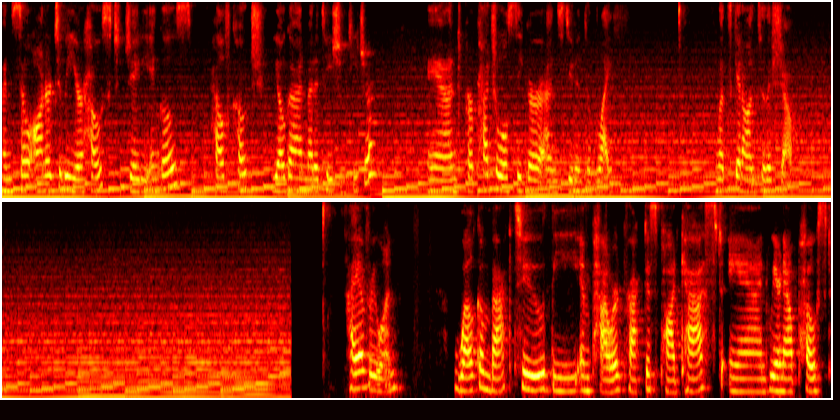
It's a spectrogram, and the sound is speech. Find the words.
I'm so honored to be your host, JD Ingles, health coach, yoga and meditation teacher, and perpetual seeker and student of life. Let's get on to the show. Hi, everyone. Welcome back to the Empowered Practice Podcast. And we are now post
